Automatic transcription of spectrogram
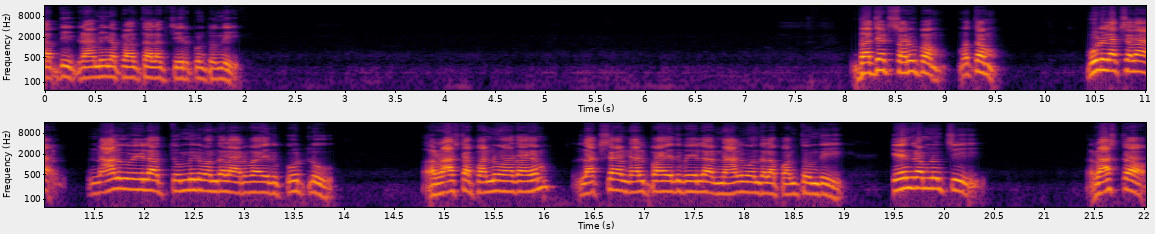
లబ్ధి గ్రామీణ ప్రాంతాలకు చేరుకుంటుంది. బడ్జెట్ స్వరూపం మొత్తం మూడు లక్షల నాలుగు వేల తొమ్మిది వందల అరవై ఐదు కోట్లు. రాష్ట్ర పన్ను ఆదాయం లక్ష నలభై ఐదు వేల నాలుగు వందల పంతొమ్మిది. కేంద్రం నుంచి రాష్ట్ర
